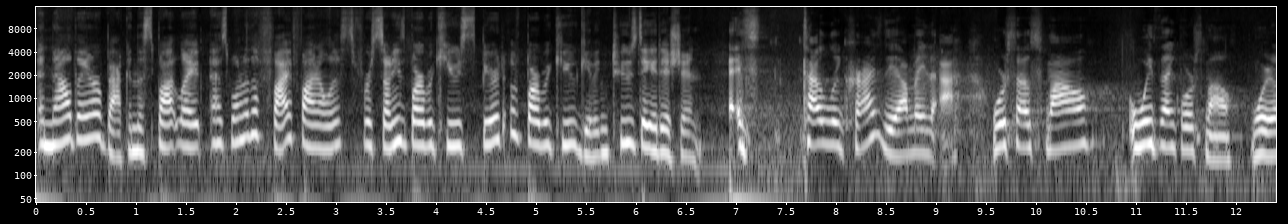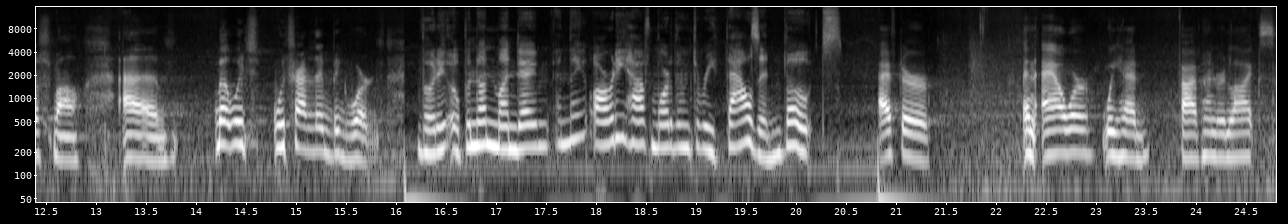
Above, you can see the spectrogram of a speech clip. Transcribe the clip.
And now they are back in the spotlight as one of the five finalists for Sonny's Barbecue's Spirit of Barbecue Giving Tuesday edition. It's totally crazy. I mean, I, we're so small. We think we're small. We're small. Um, but we, we try to do big words. Voting opened on Monday, and they already have more than 3,000 votes. After an hour, we had 500 likes.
